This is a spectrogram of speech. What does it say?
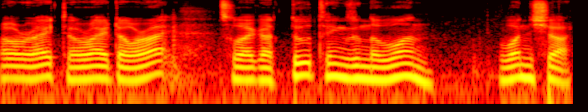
Alright, alright, alright. So I got two things in the one. One shot.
